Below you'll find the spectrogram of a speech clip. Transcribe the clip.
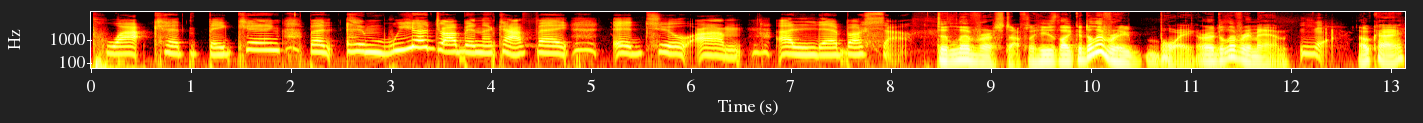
pocket baking, but him real job in the cafe is to um a labor stuff. Deliver stuff. So he's like a delivery boy or a delivery man. Yeah. Okay.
